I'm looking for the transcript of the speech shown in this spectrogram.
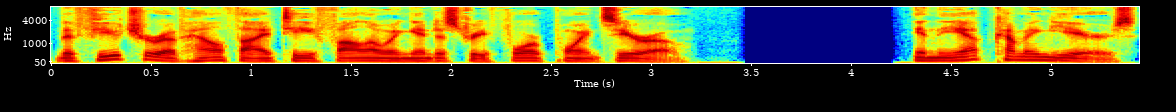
The future of health IT following Industry 4.0. In the upcoming years,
